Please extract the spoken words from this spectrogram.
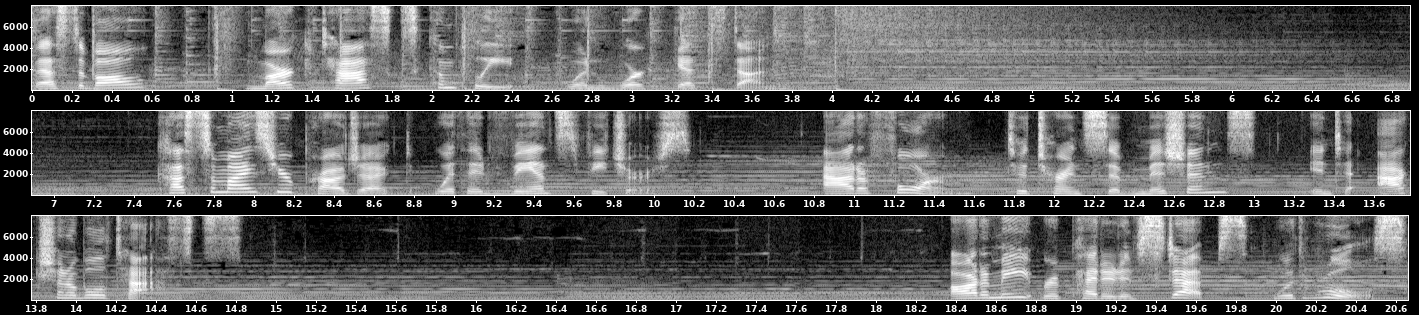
Best of all, mark tasks complete when work gets done. Customize your project with advanced features. Add a form to turn submissions into actionable tasks. Automate repetitive steps with rules.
